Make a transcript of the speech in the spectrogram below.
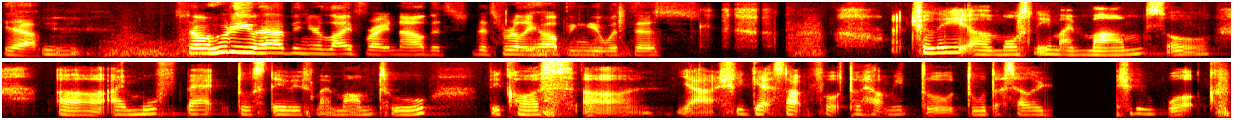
Yeah. Mm. So who do you have in your life right now that's that's really helping you with this? Actually, uh, mostly my mom. So, uh, I moved back to stay with my mom too, because uh, yeah, she gets up for to help me to do the salary actually work.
